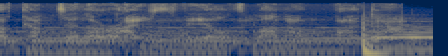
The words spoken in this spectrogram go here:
Welcome to the rice fields, motherfucker.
